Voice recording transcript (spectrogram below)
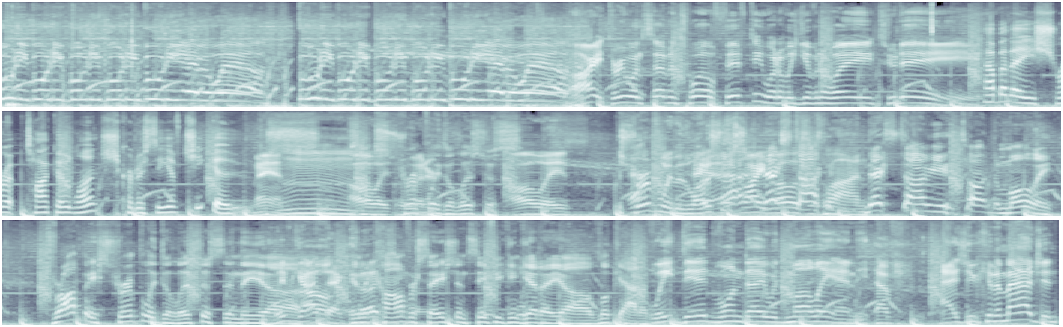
Booty, booty, booty, booty, booty everywhere. Booty, booty, booty, booty, booty everywhere. All right, 317 1250. What are we giving away today? How about a shrimp taco lunch courtesy of Chico's? Man, mm, always the Shrimply delicious. Always. Shrimply delicious. Uh, That's Mike next, Moses' time, line. next time you talk to Molly, drop a shrimply delicious in the uh, We've got that in the conversation. See if you can get a uh, look at of it. We did one day with Mully, and uh, as you can imagine,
